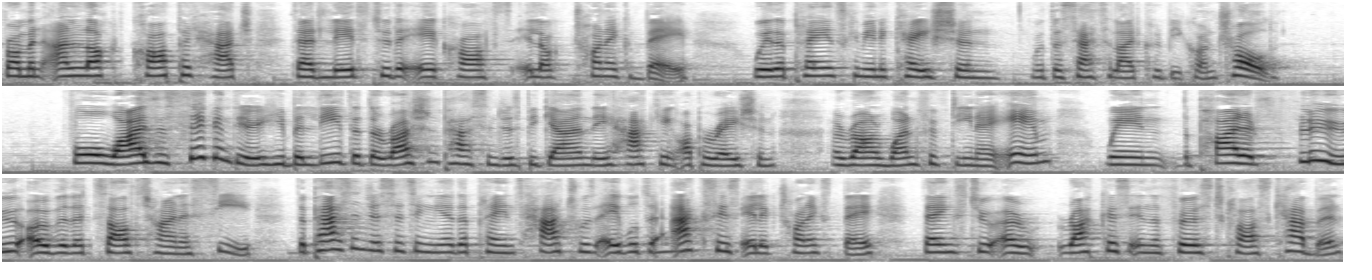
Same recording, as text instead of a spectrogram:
from an unlocked carpet hatch that led to the aircraft's electronic bay, where the plane's communication with the satellite could be controlled. For Wise's second theory, he believed that the Russian passengers began their hacking operation around 1:15 a.m. when the pilot flew over the South China Sea. The passenger sitting near the plane's hatch was able to access electronics bay thanks to a ruckus in the first class cabin,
